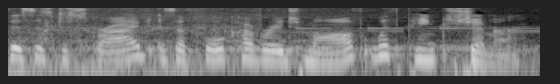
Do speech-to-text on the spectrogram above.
This is described as a full coverage mauve with pink shimmer.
